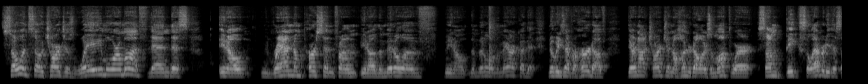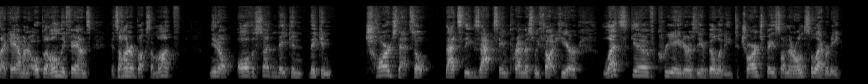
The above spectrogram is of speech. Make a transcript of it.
So and so charges way more a month than this, you know, random person from, you know, the middle of, you know, the middle of America that nobody's ever heard of they're not charging a hundred dollars a month where some big celebrity that's like, hey, I'm going to open OnlyFans. It's a hundred bucks a month. You know, all of a sudden they can they can charge that. So that's the exact same premise we thought here. Let's give creators the ability to charge based on their own celebrity,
